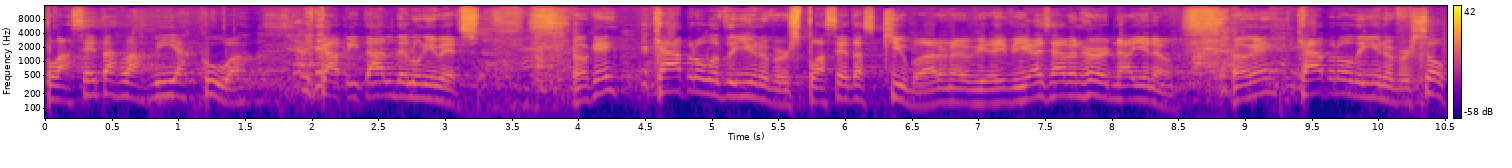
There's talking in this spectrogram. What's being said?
Placetas Las Villas, Cuba, capital del universo. Okay? Capital of the universe, Placetas, Cuba. I don't know if you, if you guys haven't heard, now you know. Okay? Capital of the universe. So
